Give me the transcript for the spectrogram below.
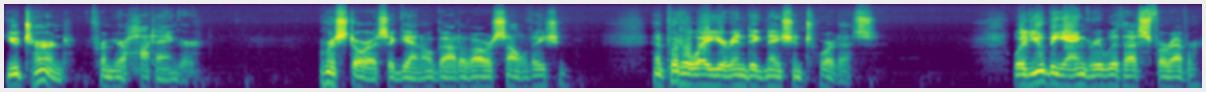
You turned from your hot anger. Restore us again, O God of our salvation, and put away your indignation toward us. Will you be angry with us forever?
